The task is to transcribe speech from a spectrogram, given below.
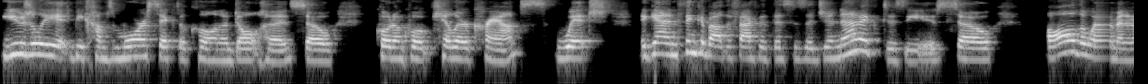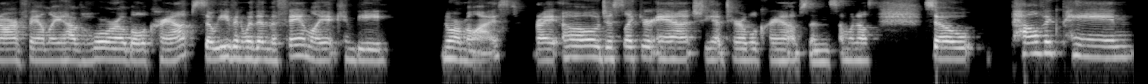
Usually it becomes more cyclical in adulthood, so quote unquote killer cramps, which again, think about the fact that this is a genetic disease. So all the women in our family have horrible cramps. So even within the family, it can be normalized, right? Oh, just like your aunt, she had terrible cramps and someone else. So, pelvic pain,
